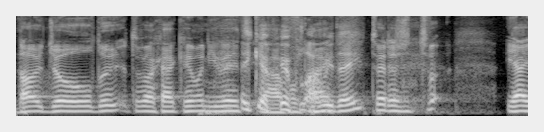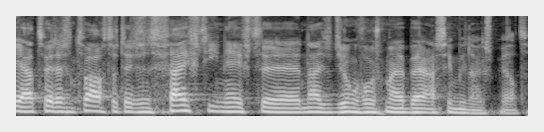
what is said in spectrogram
Nigel de Terwijl ga ik helemaal niet weten. Ik heb geen flauw idee. 2012 ja, ja, 2012 tot 2015 heeft eh Nigel de Jong volgens mij bij AC Milan gespeeld.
